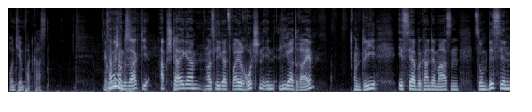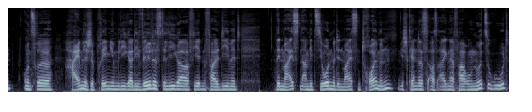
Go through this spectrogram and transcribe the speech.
und hier im Podcast. Jetzt Gut. haben wir schon gesagt, die Absteiger ja. aus Liga 2 rutschen in Liga 3. Und die ist ja bekanntermaßen so ein bisschen unsere heimliche Premium-Liga, die wildeste Liga auf jeden Fall, die mit den meisten Ambitionen, mit den meisten Träumen. Ich kenne das aus eigener Erfahrung nur zu gut.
